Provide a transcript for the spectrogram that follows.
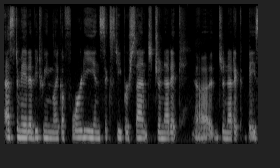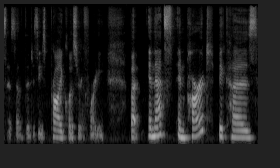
estimated between like a 40 and 60 percent genetic uh, genetic basis of the disease probably closer to 40 but and that's in part because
